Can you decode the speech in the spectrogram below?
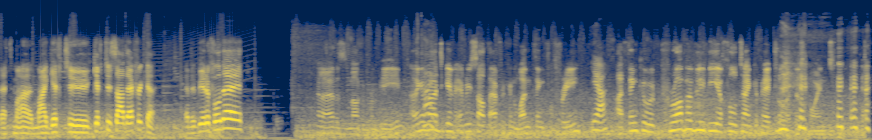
that's my, my gift to gift to South Africa. Have a beautiful day. Hello, this is Malcolm from PE. I think if Hi. I had to give every South African one thing for free, Yeah. I think it would probably be a full tank of petrol at this point.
